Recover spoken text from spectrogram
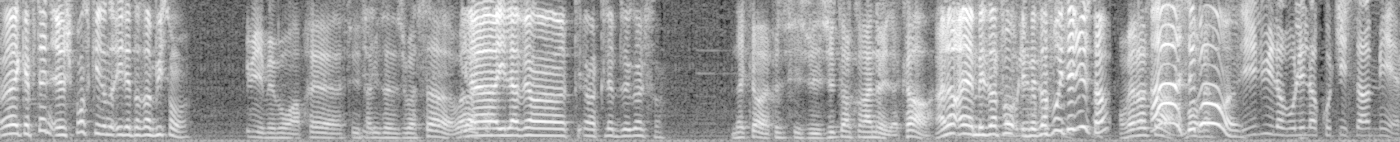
Ouais, capitaine, euh, je pense qu'il est, dans- un buisson. hein. Oui, mais bon, après, si ça mise à jouer à ça, Il, voilà. a- il avait un, un club de golf. D'accord, après, si je vais jeter encore un oeil, d'accord Alors, eh, mes infos, mes infos étaient justes, hein On verra ça. Ah, c'est bon C'est lui, il a volé la côtier sa mère.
